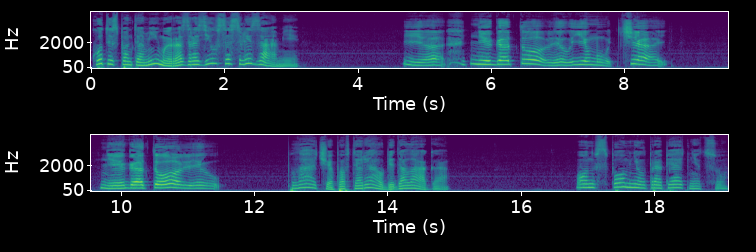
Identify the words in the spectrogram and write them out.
кот из пантомимы разразился слезами. «Я не готовил ему чай, не готовил!» Плача повторял бедолага. Он вспомнил про пятницу.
